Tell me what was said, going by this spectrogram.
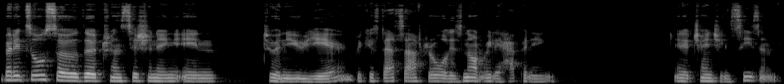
But it's also the transitioning in to a new year, because that's after all is not really happening in a changing season.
